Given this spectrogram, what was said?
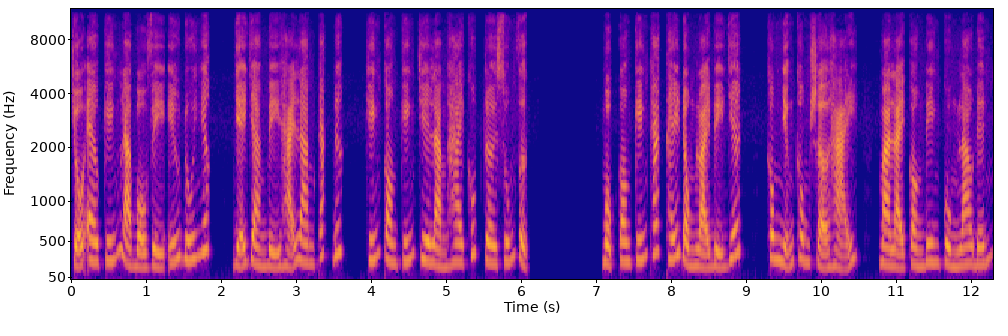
chỗ eo kiến là bộ vị yếu đuối nhất, dễ dàng bị Hải Lam cắt đứt, khiến con kiến chia làm hai khúc rơi xuống vực. Một con kiến khác thấy đồng loại bị giết, không những không sợ hãi, mà lại còn điên cuồng lao đến.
